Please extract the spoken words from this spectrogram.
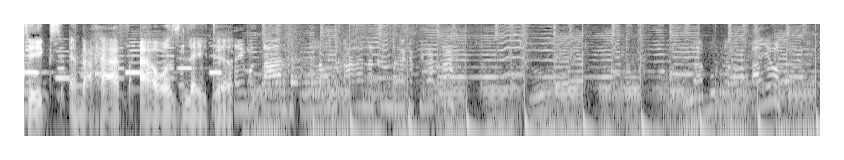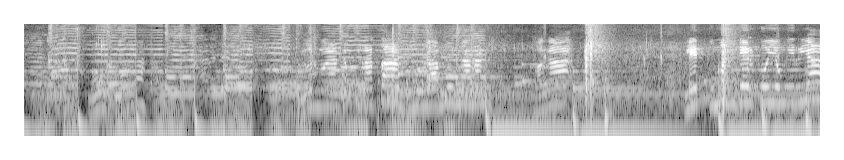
Six and a half hours later. tayo magtaan sa pangalawang natin mga kapirata. So, labog na naman tayo. No, yun mga kapirata, binulabog na mga plate commander ko yung area.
